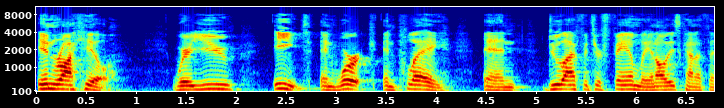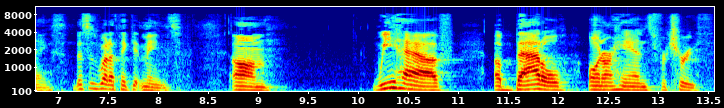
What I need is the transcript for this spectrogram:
In Rock Hill, where you eat and work and play and do life with your family and all these kind of things. This is what I think it means. Um, we have a battle on our hands for truth.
